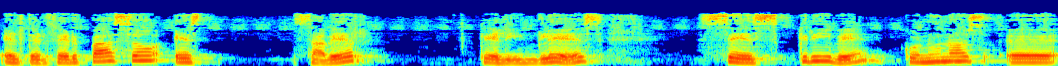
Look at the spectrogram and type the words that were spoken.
El tercer paso es saber que el inglés se escribe con, unos, eh,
